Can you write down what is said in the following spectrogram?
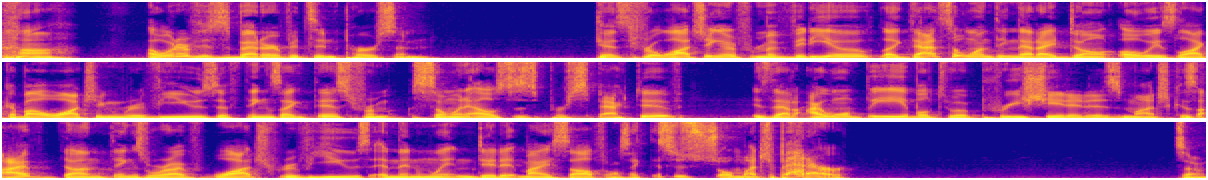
huh I wonder if this is better if it's in person. Because for watching it from a video like that's the one thing that I don't always like about watching reviews of things like this from someone else's perspective is that I won't be able to appreciate it as much. Because I've done things where I've watched reviews and then went and did it myself and I was like this is so much better. So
